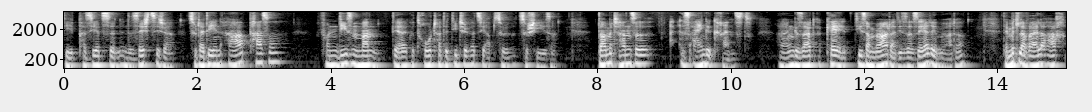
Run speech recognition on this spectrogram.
die passiert sind in den 60er, zu der DNA passe von diesem Mann, der gedroht hatte, DJ Ötzi abzuschießen. Damit haben sie es eingegrenzt und haben gesagt, okay, dieser Mörder, dieser Serienmörder, der mittlerweile auch,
